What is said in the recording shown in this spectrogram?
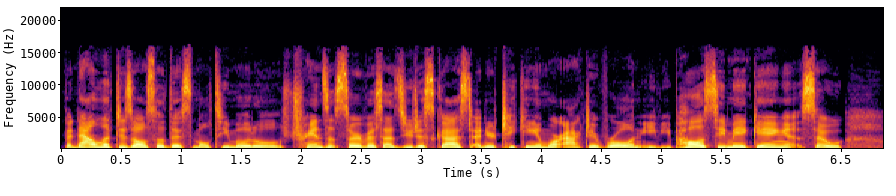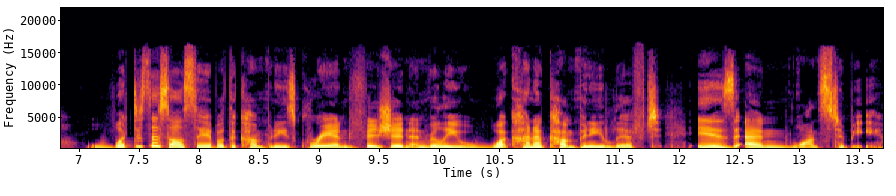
but now Lyft is also this multimodal transit service, as you discussed, and you're taking a more active role in EV policymaking. So, what does this all say about the company's grand vision and really what kind of company Lyft is and wants to be?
